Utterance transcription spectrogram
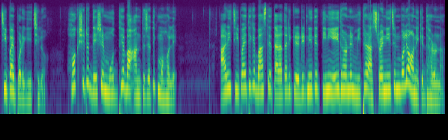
চিপায় পড়ে গিয়েছিল। হক সেটা দেশের মধ্যে বা আন্তর্জাতিক মহলে। আর এই চিপাই থেকে বাঁচতে তাড়াতাড়ি ক্রেডিট নিতে তিনি এই ধরনের মিথার আশ্রয় নিয়েছেন বলে অনেকের ধারণা।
